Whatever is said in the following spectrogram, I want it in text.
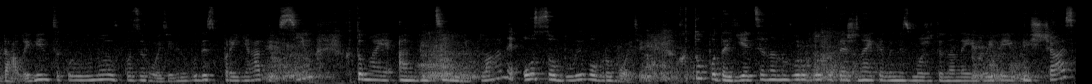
вдалий. Він такою луною в козирозі. Він буде сприяти всім, хто має амбіційні плани, особливо в роботі. Хто подається на нову роботу, теж знаєте, ви не зможете на неї вийти якийсь час,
